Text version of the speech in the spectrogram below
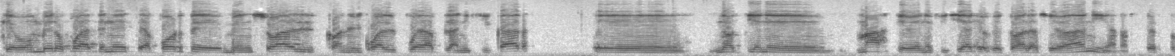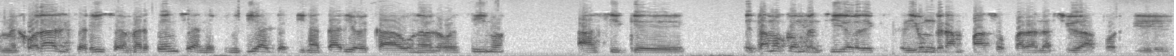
que Bomberos pueda tener este aporte mensual con el cual pueda planificar, eh, no tiene más que beneficiario que toda la ciudadanía, ¿no es cierto? Mejorar el servicio de emergencia, en definitiva, el destinatario de cada uno de los vecinos. Así que estamos convencidos de que sería un gran paso para la ciudad, porque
